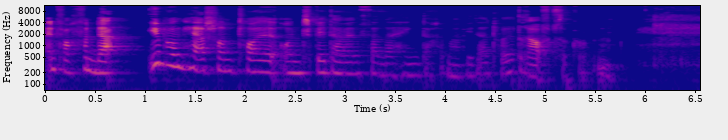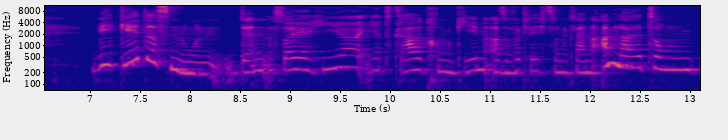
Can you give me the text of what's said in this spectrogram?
einfach von der Übung her schon toll und später, wenn es dann da hängt, auch immer wieder toll drauf zu gucken. Wie geht es nun? Denn es soll ja hier jetzt gerade darum gehen, also wirklich so eine kleine Anleitung,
